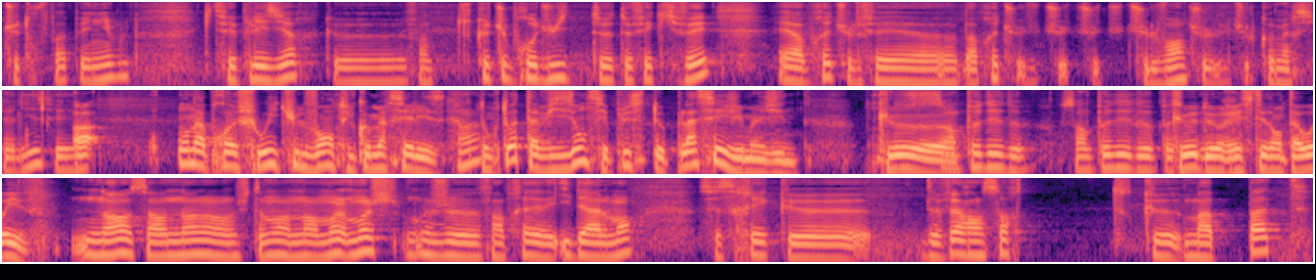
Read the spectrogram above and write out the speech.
tu trouves pas pénible, qui te fait plaisir, que enfin, ce que tu produis te, te fait kiffer. Et après, tu le fais. euh, bah, après, tu, tu, tu, tu- tu le vends, tu, le- tu le commercialises. Et... Ah, on approche, oui, tu le vends, tu le commercialises. Donc toi, ta vision, c'est plus te placer, j'imagine, que, C'est euh, un peu des deux. C'est un peu des deux. Parce que de rester dans ta wave. Non, ça, non, non, justement, non. Moi, moi, je, moi, je- enfin après, idéalement, ce serait que de faire en sorte que ma patte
